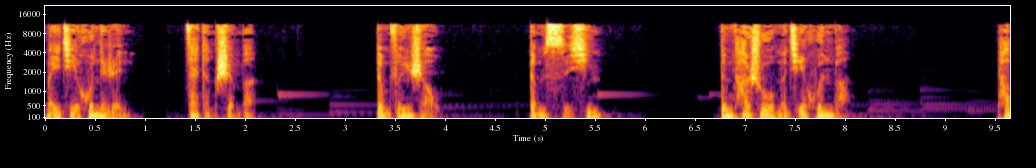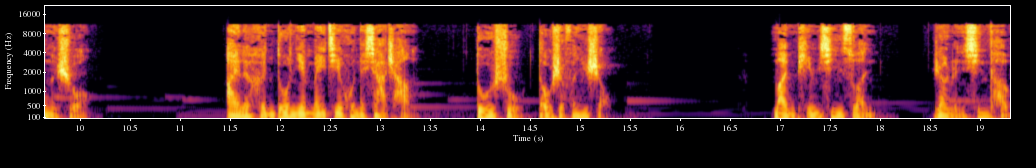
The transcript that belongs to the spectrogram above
没结婚的人，在等什么？等分手，等死心，等他说我们结婚吧。”他们说：“爱了很多年没结婚的下场，多数都是分手。”满屏心酸，让人心疼。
